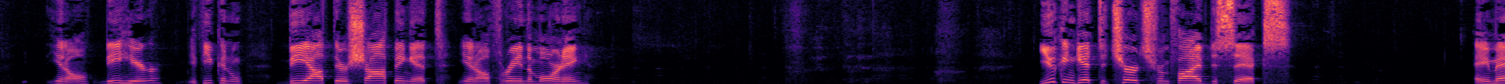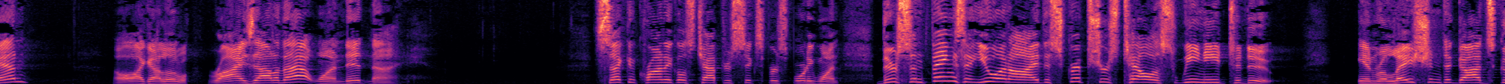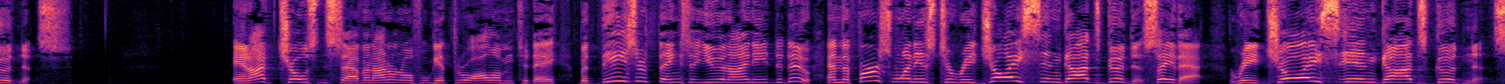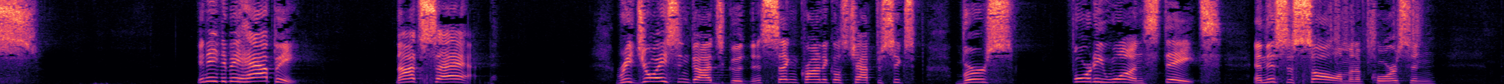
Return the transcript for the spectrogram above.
you know, be here. If you can be out there shopping at, you know, 3 in the morning, you can get to church from 5 to 6. Amen? Oh, I got a little rise out of that one, didn't I? Second Chronicles chapter 6 verse 41. There's some things that you and I, the scriptures tell us we need to do in relation to God's goodness. And I've chosen seven. I don't know if we'll get through all of them today, but these are things that you and I need to do. And the first one is to rejoice in God's goodness. Say that. Rejoice in God's goodness. You need to be happy, not sad. Rejoice in God's goodness. Second Chronicles chapter 6 verse 41 states, and this is Solomon, of course, and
